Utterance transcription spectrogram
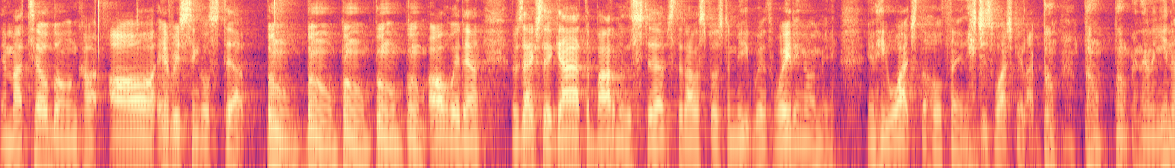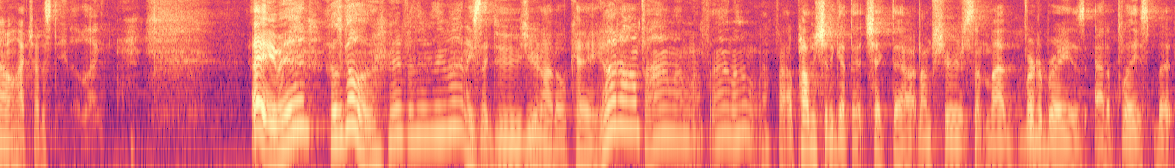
and my tailbone caught all every single step. Boom, boom, boom, boom, boom, all the way down. There was actually a guy at the bottom of the steps that I was supposed to meet with waiting on me, and he watched the whole thing. He just watched me like boom, boom, boom, and then you know I try to stand up like, "Hey man, how's it going? And he's like, "Dude, you're not okay." Oh no, I'm fine. I'm fine. I'm fine. I probably should have got that checked out. I'm sure something my vertebrae is out of place, but.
